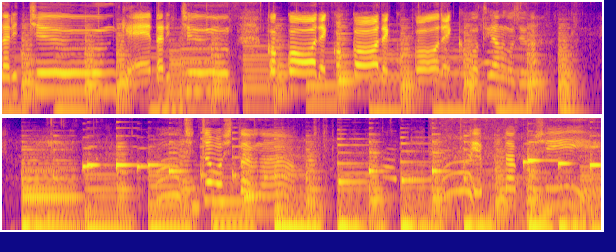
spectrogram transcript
개다리 춤, 개다리 춤. 꺾어, 내 꺾어, 내 꺾어, 내 꺾어. 어떻게 하는 거지, 유나? 와, 진짜 멋있다, 유나야. 아, 예쁘다, 꽃이.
